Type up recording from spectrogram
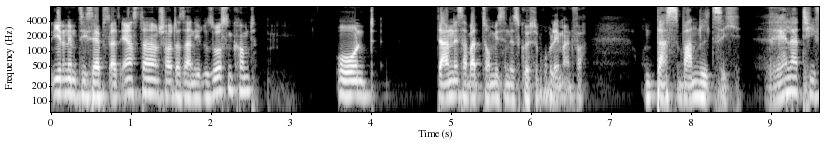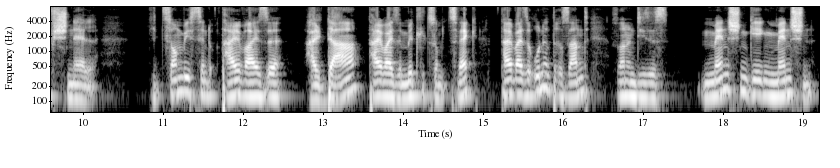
jeder nimmt sich selbst als Erster und schaut, dass er an die Ressourcen kommt. Und dann ist aber Zombies sind das größte Problem einfach. Und das wandelt sich relativ schnell. Die Zombies sind teilweise halt da, teilweise Mittel zum Zweck, teilweise uninteressant, sondern dieses Menschen gegen Menschen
